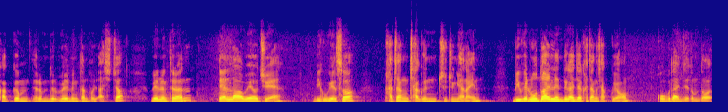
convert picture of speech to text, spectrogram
가끔 여러분들 웰밍턴 아시죠? 웰밍턴은 델라웨어주의 미국에서 가장 작은 주 중의 하나인 미국의 로드 아일랜드가 이제 가장 작고요. 그거보다 이제 좀 더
